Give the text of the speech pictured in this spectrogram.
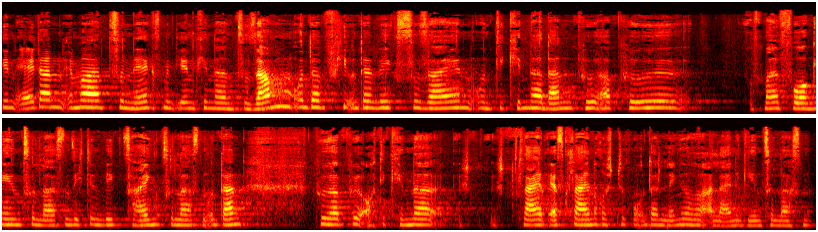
den Eltern immer zunächst mit ihren Kindern zusammen unter, viel unterwegs zu sein und die Kinder dann peu à peu mal vorgehen zu lassen, sich den Weg zeigen zu lassen und dann peu à peu auch die Kinder klein, erst kleinere Stücke und dann längere alleine gehen zu lassen.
